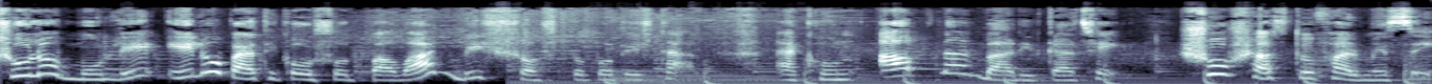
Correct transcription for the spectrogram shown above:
সুলভ মূল্যে এলোপ্যাথিক ঔষধ পাওয়ার বিশ্বস্ত প্রতিষ্ঠান। এখন আপনার বাড়ির কাছে সুস্বাস্থ্য ফার্মেসি।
